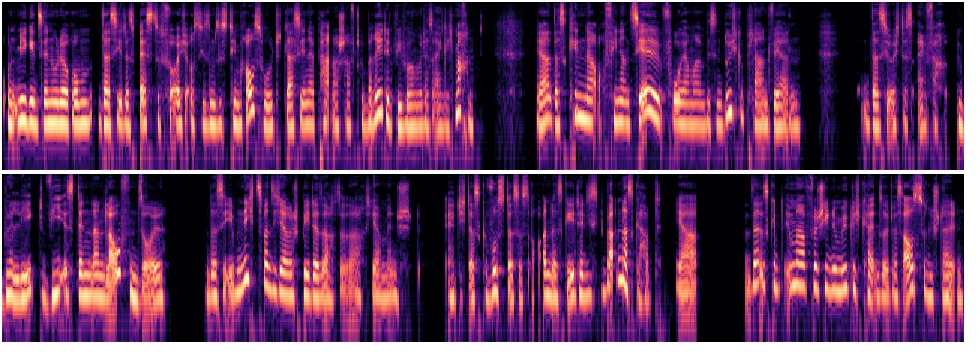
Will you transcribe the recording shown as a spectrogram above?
Und mir geht es ja nur darum, dass ihr das Beste für euch aus diesem System rausholt, dass ihr in der Partnerschaft drüber redet, wie wollen wir das eigentlich machen. Ja, dass Kinder auch finanziell vorher mal ein bisschen durchgeplant werden dass ihr euch das einfach überlegt, wie es denn dann laufen soll. Und dass ihr eben nicht 20 Jahre später sagt, ach ja, Mensch, hätte ich das gewusst, dass es auch anders geht, hätte ich es lieber anders gehabt. Ja, es gibt immer verschiedene Möglichkeiten, so etwas auszugestalten.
